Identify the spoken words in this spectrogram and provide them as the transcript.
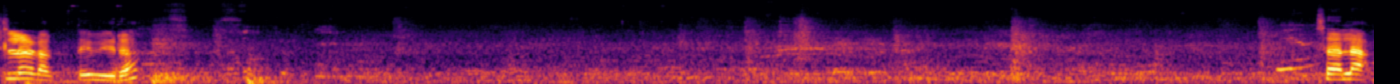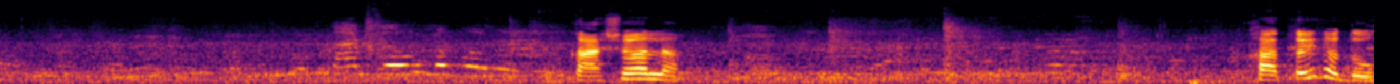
फिशला टाकते विरा. चला. काशवाला. खातोय का तू?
